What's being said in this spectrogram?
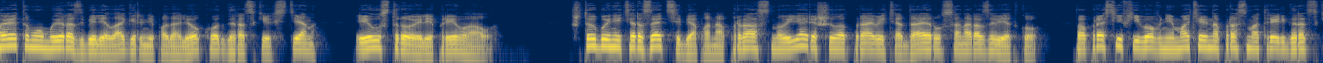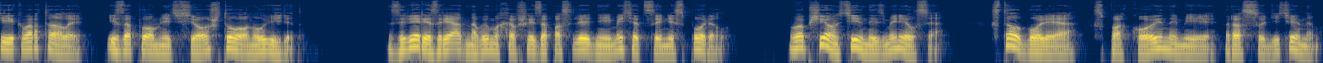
Поэтому мы разбили лагерь неподалеку от городских стен и устроили привал. Чтобы не терзать себя понапрасну, я решил отправить Адайруса на разведку – попросив его внимательно просмотреть городские кварталы и запомнить все, что он увидит. Зверь, изрядно вымахавший за последние месяцы, не спорил. Вообще он сильно изменился. Стал более спокойным и рассудительным.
